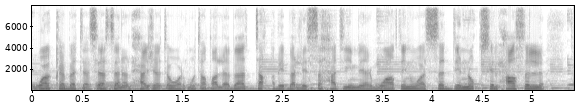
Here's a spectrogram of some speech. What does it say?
واكبت أساسا الحاجة والمتطلبات تقريبا للصحة من المواطن وسد النقص الحاصل في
